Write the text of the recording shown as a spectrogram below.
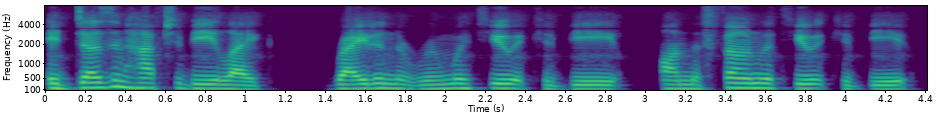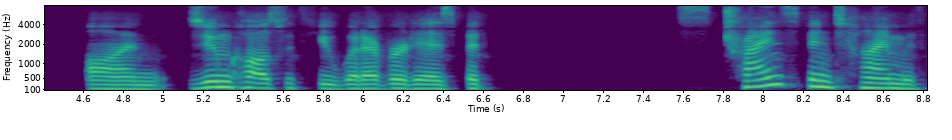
It doesn't have to be like right in the room with you. It could be on the phone with you. It could be on Zoom calls with you, whatever it is. But try and spend time with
